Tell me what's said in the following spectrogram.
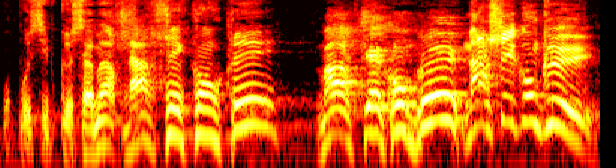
Pas possible que ça marche. Marché conclu Marché conclu Marché conclu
